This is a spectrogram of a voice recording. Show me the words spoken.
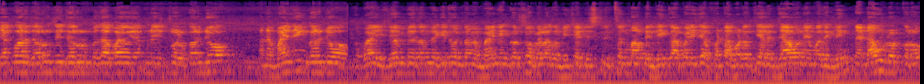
એકવાર જરૂરથી જરૂર બધા ભાઈઓ એપને ઇન્સ્ટોલ કરજો અને માઇનિંગ કરજો. ભાઈ, જેમ મેં તમને કીધું તમે માઇનિંગ કરશો, પહેલાં તો નીચે ડિસ્ક્રિપ્શનમાં આપણી લિંક આપેલી છે. ફટાફટ અત્યારે જાઓ ને એમાંથી લિંકને ડાઉનલોડ કરો.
